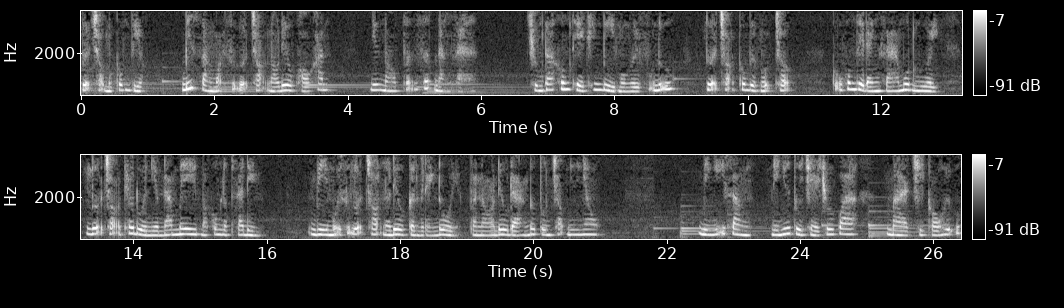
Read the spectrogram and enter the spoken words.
Lựa chọn một công việc. Biết rằng mọi sự lựa chọn nó đều khó khăn, Nhưng nó vẫn rất đáng giá. Chúng ta không thể khinh bỉ một người phụ nữ Lựa chọn công việc nội trợ, Cũng không thể đánh giá một người lựa chọn theo đuổi niềm đam mê mà không lập gia đình. Vì mỗi sự lựa chọn nó đều cần phải đánh đổi và nó đều đáng được tôn trọng như nhau. Mình nghĩ rằng nếu như tuổi trẻ trôi qua mà chỉ có hồi ức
